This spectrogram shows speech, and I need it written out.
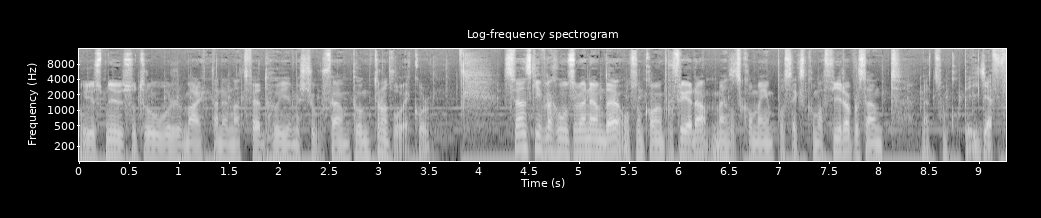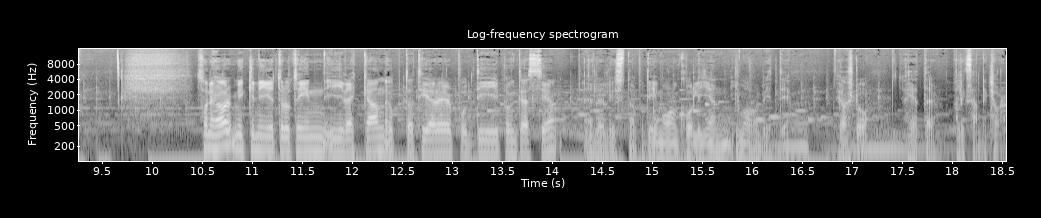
Och just nu så tror marknaden att Fed höjer med 25 punkter om två veckor. Svensk inflation som jag nämnde och som kommer på fredag väntas komma in på 6,4% mätt som KPIF. Som ni hör, mycket nyheter att ta in i veckan. Uppdatera er på di.se eller lyssna på Di Morgonkoll igen imorgon bitti. Vi hörs då. Jag heter Alexander Klar.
